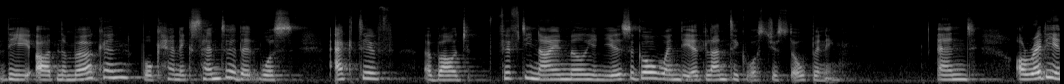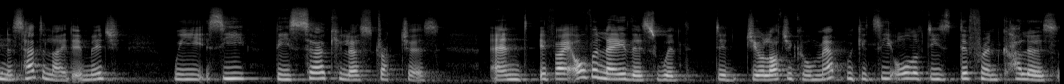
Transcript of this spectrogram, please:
the Ardnamurchan volcanic center that was active about 59 million years ago when the Atlantic was just opening. And already in the satellite image, we see these circular structures. And if I overlay this with the geological map, we can see all of these different colors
